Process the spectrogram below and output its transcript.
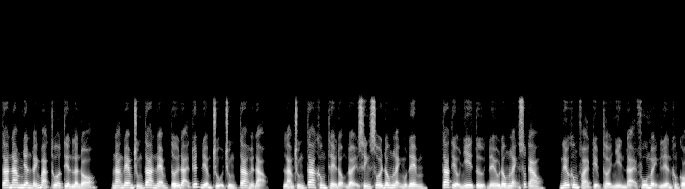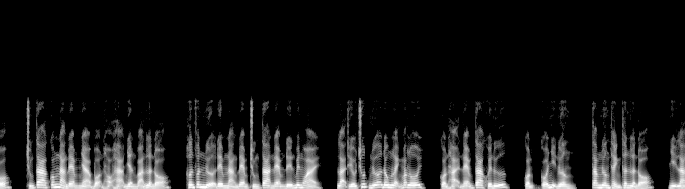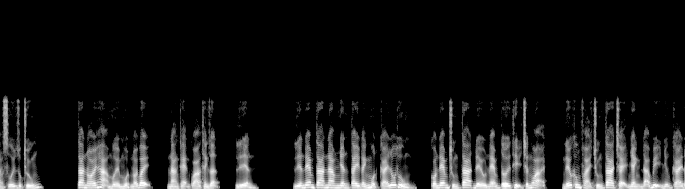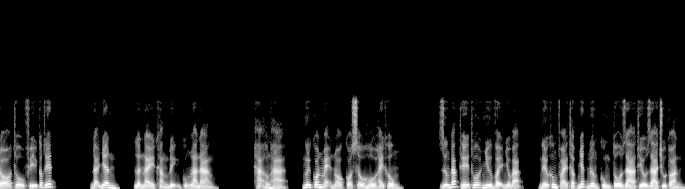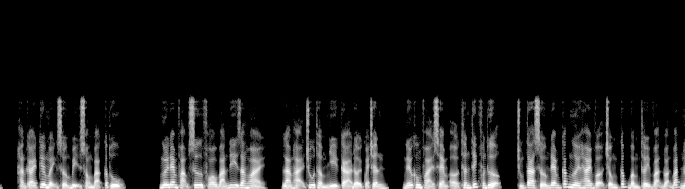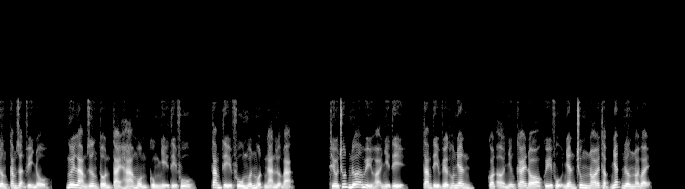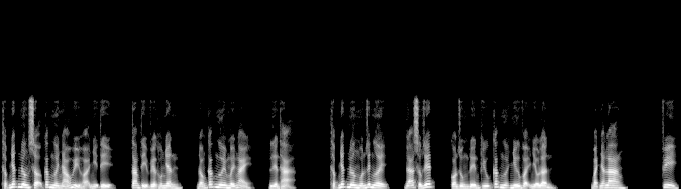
Ta nam nhân đánh bạc thua tiền lần đó, nàng đem chúng ta ném tới đại tuyết điểm trụ chúng ta huyệt đạo, làm chúng ta không thể động đậy sinh sôi đông lạnh một đêm, ta tiểu nhi tử đều đông lạnh suốt cao, nếu không phải kịp thời nhìn đại phu mệnh liền không có, chúng ta có nàng đem nhà bọn họ hạ nhân bán lần đó, hơn phân nửa đêm nàng đem chúng ta ném đến bên ngoài, lại thiếu chút nữa đông lạnh mắc lỗi, còn hại ném ta khuê nữ, còn có nhị nương, tam nương thành thân lần đó, nhị lang suối dục chúng. Ta nói hạ 11 nói bậy, nàng thẹn quá thành giận, liền. Liền đem ta nam nhân tay đánh một cái lỗ thủng, còn đem chúng ta đều ném tới thị trấn ngoại, nếu không phải chúng ta chạy nhanh đã bị những cái đó thổ phỉ cấp giết. Đại nhân, lần này khẳng định cũng là nàng. Hạ hưng hà, ngươi con mẹ nó có xấu hổ hay không? Dương Đắc Thế thua như vậy nhiều bạc, nếu không phải thập nhất nương cùng tô ra thiếu ra chu toàn, hắn cái kia mệnh sớm bị sòng bạc cấp thu. Ngươi đem phạm sư phó bán đi ra ngoài, làm hại chu thẩm nhi cả đời quẹt chân, nếu không phải xem ở thân thích phân thượng, chúng ta sớm đem các ngươi hai vợ chồng cấp bầm thây vạn đoạn bắt nương căm giận phỉ nổ. Ngươi làm dương tồn tài há mồm cùng nhị tỷ phu, tam tỷ phu muốn một ngàn lượng bạc. Thiếu chút nữa hủy hoại nhị tỷ, tam tỷ việc hôn nhân, còn ở những cái đó quý phụ nhân chung nói thập nhất nương nói bậy. Thập nhất nương sợ các ngươi nháo hủy hoại nhị tỷ, tam tỷ việc hôn nhân, đóng các ngươi mấy ngày, liền thả. Thập nhất nương muốn giết ngươi, đã sớm giết, còn dùng đến cứu các ngươi như vậy nhiều lần. Bạch Nhãn Lang Phi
